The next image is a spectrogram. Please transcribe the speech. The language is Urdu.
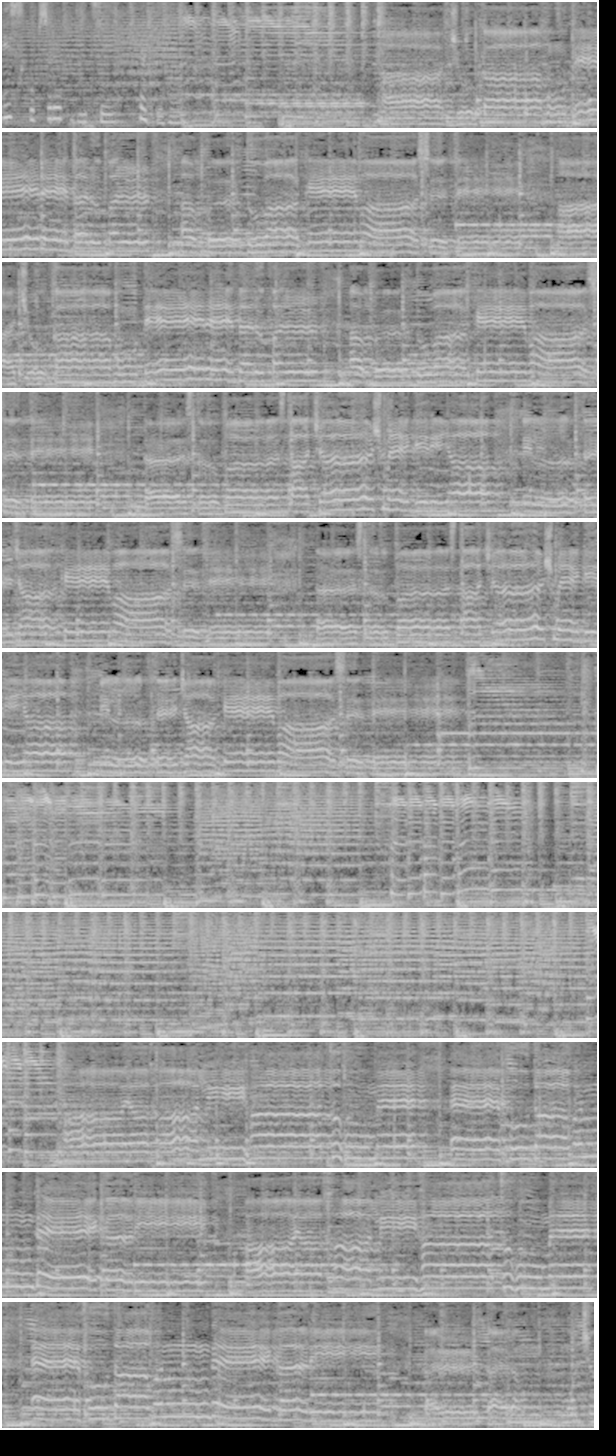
اس خوبصورت گیت سے کرتے ہیں ہوں تیرے در پر اب دعا کے واسطے آ چکا ہوں تیرے در پر اب دعا کے واسطے چشم گریا دل جا کے واسطے۔ دست بستا چشمے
